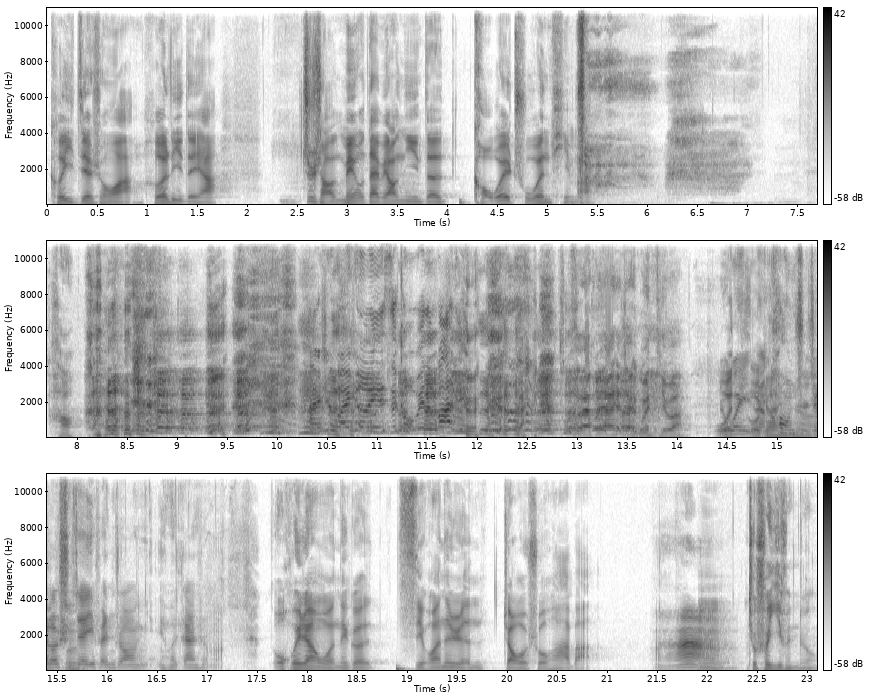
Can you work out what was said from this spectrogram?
可以接受啊，合理的呀，至少没有代表你的口味出问题嘛。好，还是完成了一次口味的霸凌。兔子来回答一下这个问题吧。我如果你我看能控制这个世界一分钟，你你会干什么？我会让我那个喜欢的人找我说话吧。啊，嗯，就说一分钟，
